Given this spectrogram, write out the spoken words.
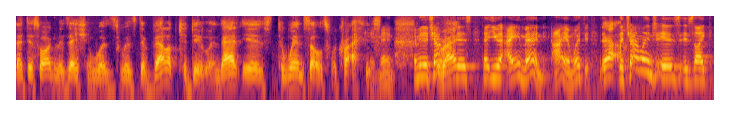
that this organization was was developed to do, and that is to win souls for Christ. Amen. I mean, the challenge Right? is that you. Amen. I am with you. Yeah. The challenge is is like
